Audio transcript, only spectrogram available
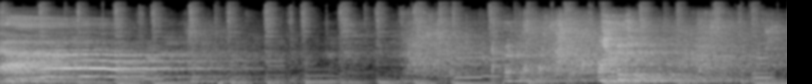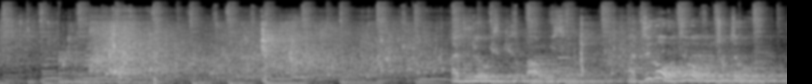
Ah. 아 물이 여기서 계속 나오고 있어. 아 뜨거워, 뜨거워, 엄청 뜨거워.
